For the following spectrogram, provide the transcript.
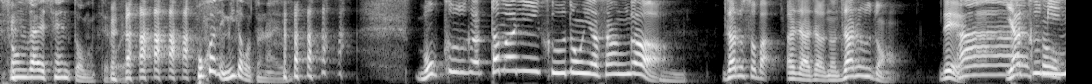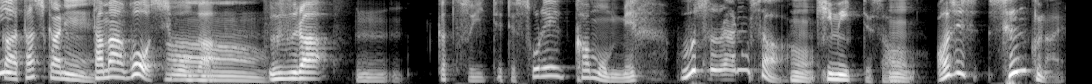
存在せんと思ってる俺。他で見たことないよ。僕がたまに行くうどん屋さんが、ざるそば、あ、じゃあ、じゃあざるうどん。で、薬味に確かに。卵、生姜、あうずらがついてて、それかもめ、うずらのさ、うん黄身ってさ、ん味せんくない？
